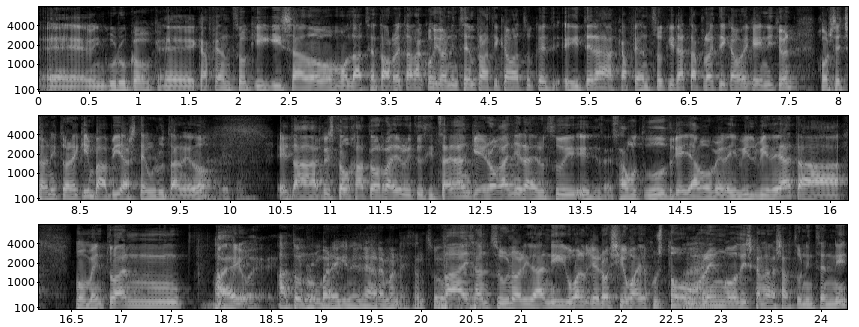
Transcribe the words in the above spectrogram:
e, inguruko e, kafeantzoki gisa edo moldatzea eta horretarako joan nintzen praktika batzuk egitera kafeantzokira eta praktika hauek egin dituen Jose Txanituarekin ba bi asteburutan edo eta Kriston Jatorra iruditu zitzaidan gero gainera eruzu, ezagutu dut gehiago bere ibilbidea eta momentuan bai, Aton rumbarekin ere harremana izan zu. Ba, izan zuen hori da. Ni igual geroxigoa, justo urrengo diskana sartu nintzen ni.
